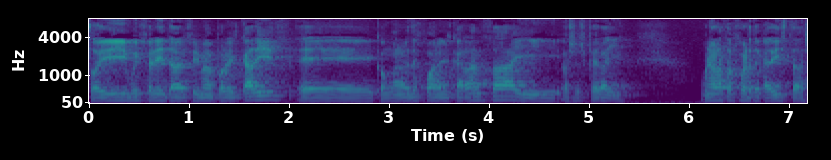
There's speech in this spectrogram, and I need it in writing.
estoy muy feliz de haber firmado por el Cádiz, eh, con ganas de jugar en el Carranza y os espero allí. Un abrazo fuerte, cadistas.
